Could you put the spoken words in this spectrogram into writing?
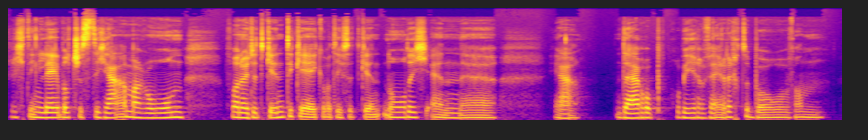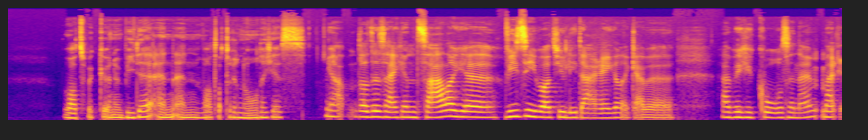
richting labeltjes te gaan, maar gewoon vanuit het kind te kijken, wat heeft het kind nodig en eh, ja, daarop proberen verder te bouwen van wat we kunnen bieden en, en wat dat er nodig is. Ja, dat is echt een zalige visie wat jullie daar eigenlijk hebben, hebben gekozen. Hè? Maar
